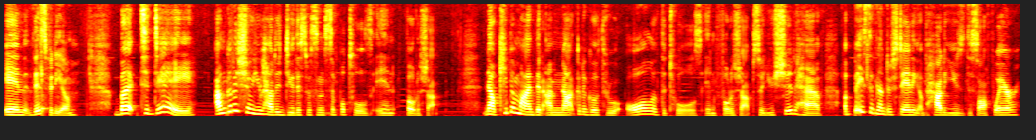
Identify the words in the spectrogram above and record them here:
in this video, but today I'm going to show you how to do this with some simple tools in Photoshop. Now keep in mind that I'm not going to go through all of the tools in Photoshop, so you should have a basic understanding of how to use the software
